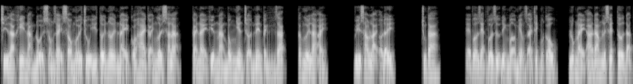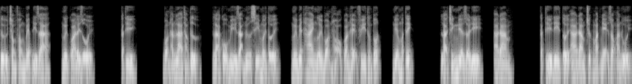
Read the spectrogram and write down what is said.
chỉ là khi nàng đổi xong giày sau mới chú ý tới nơi này có hai cái người xa lạ, cái này khiến nàng đỗng nhiên trở nên cảnh giác, các ngươi là ai? Vì sao lại ở đây? Chúng ta. Everett vừa dự định mở miệng giải thích một câu, lúc này adam leicester đã từ trong phòng bếp đi ra, ngươi qua đây rồi. Cả thì. Bọn hắn là thám tử, là cô mỹ dạ nữ sĩ mời tới, ngươi biết hai người bọn họ quan hệ phi thường tốt, nghĩa mất tích. Là chính nghĩa rời đi, adam. Cả thì đi tới adam trước mặt nhẹ giọng an ủi,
